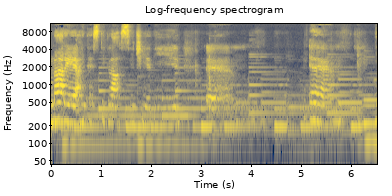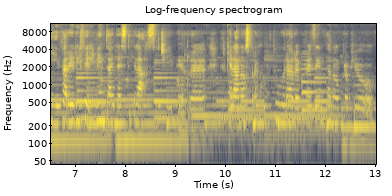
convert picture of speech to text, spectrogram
tornare ai testi classici e di, ehm, ehm, di fare riferimento ai testi classici per, perché la nostra cultura rappresentano proprio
